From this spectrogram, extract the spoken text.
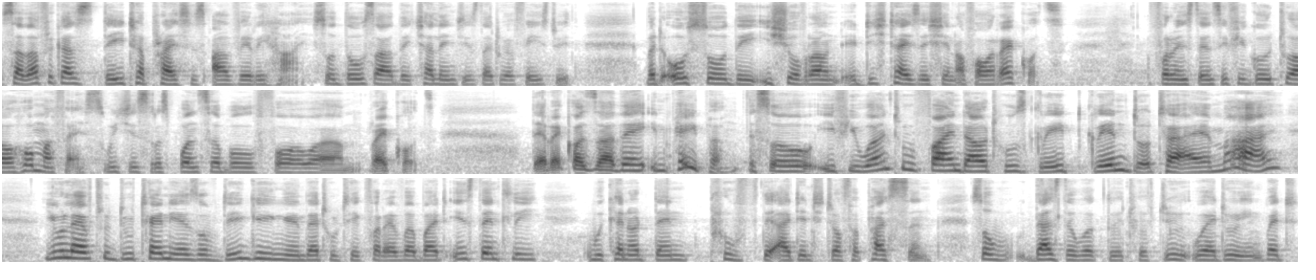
South Africa's data prices are very high. So those are the challenges that we're faced with. But also the issue around digitization of our records. For instance, if you go to our Home Affairs, which is responsible for um, records, the records are there in paper. So if you want to find out whose great granddaughter I am I, you'll have to do 10 years of digging and that will take forever. But instantly, we cannot then prove the identity of a person. So that's the work that we're doing. But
